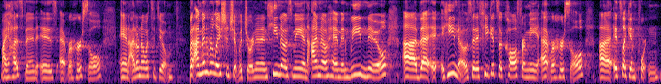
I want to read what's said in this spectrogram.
My husband is at rehearsal, and I don't know what to do. But I'm in relationship with Jordan, and he knows me, and I know him, and we knew uh, that it, he knows that if he gets a call from me at rehearsal, uh, it's like important.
